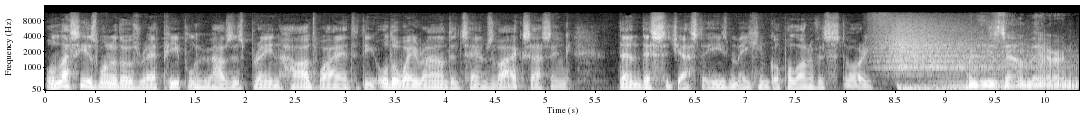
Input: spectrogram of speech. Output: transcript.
Unless he is one of those rare people who has his brain hardwired the other way round in terms of eye accessing, then this suggests that he's making up a lot of his story. When he's down there and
